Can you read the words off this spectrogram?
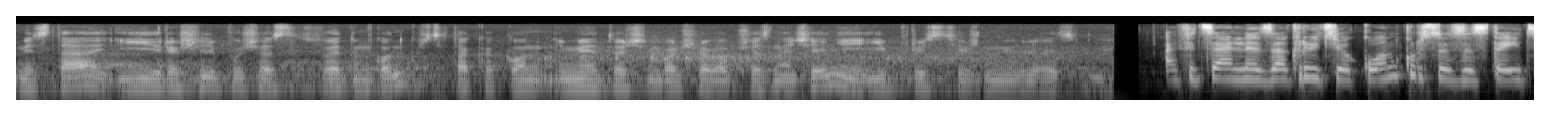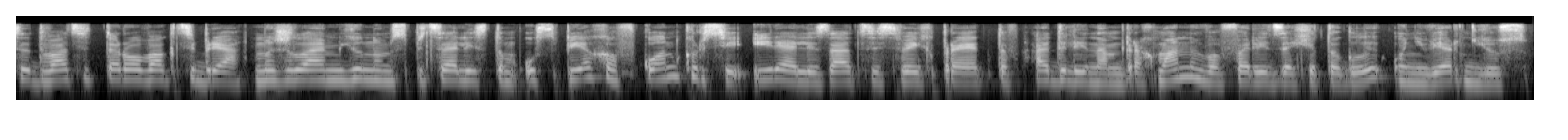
места места и решили поучаствовать в этом конкурсе, так как он имеет очень большое вообще значение и престижным является. Официальное закрытие конкурса состоится 22 октября. Мы желаем юным специалистам успехов в конкурсе и реализации своих проектов. Аделина Амдрахманова, Фарид Захитоглы, Универ News.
